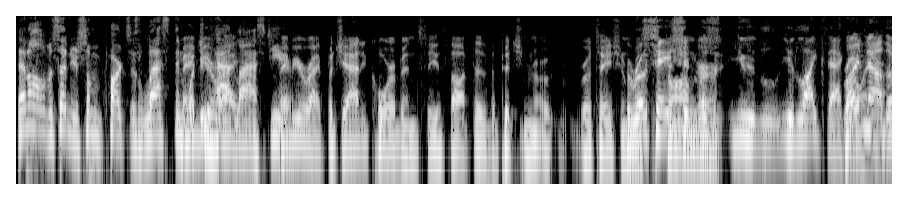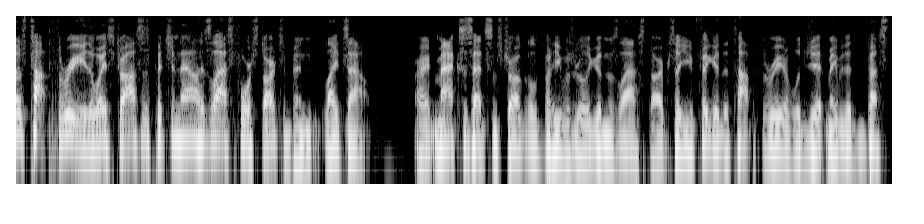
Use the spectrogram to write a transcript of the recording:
then all of a sudden your sum of parts is less than what you had right. last year. Maybe you're right, but you added Corbin, so you thought the the pitching ro- rotation the rotation stronger. was you you like that right now. in. Those top three, the way Stras is pitching now, his last four starts have been lights out. All right, Max has had some struggles, but he was really good in his last start. So you figure the top three are legit, maybe the best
